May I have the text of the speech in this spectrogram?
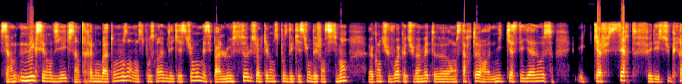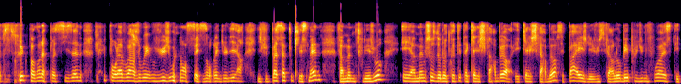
C'est un excellent DH, c'est un très bon bâton. On se pose quand même des questions, mais c'est pas le seul sur lequel on se pose des questions défensivement. Euh, quand tu vois que tu vas mettre euh, en starter Nick Castellanos, qui a certes fait des super trucs pendant la post-season, mais pour l'avoir joué, vu jouer en saison régulière, il fait pas ça toutes les semaines, enfin même tous les jours. Et euh, même chose de l'autre côté, t'as Kyle Farber et Kyle Farber, c'est pareil, je l'ai juste faire lober plus d'une fois, c'était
